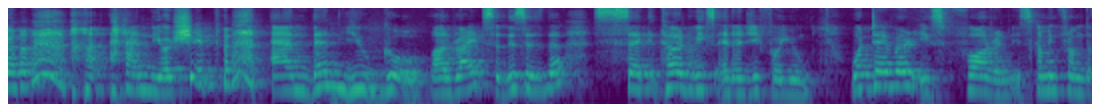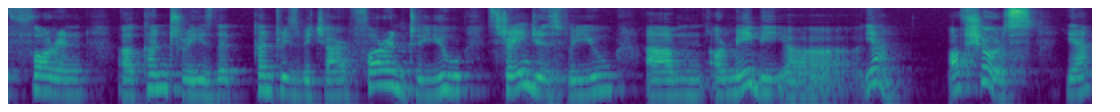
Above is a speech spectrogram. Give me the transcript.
and your ship and then you go. All right? So this is the third week's energy for you. Whatever is foreign is coming from the foreign uh, countries the countries which are foreign to you strangers for you um, or maybe uh, yeah offshores yeah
